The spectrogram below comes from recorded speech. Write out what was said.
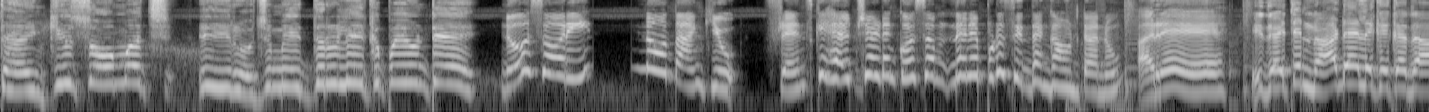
థ్యాంక్ యూ సో మచ్. ఈ రోజు మీ ఇద్దరు లేకపోయి ఉంటే. No sorry no thank you. ఫ్రెండ్స్కి హెల్ప్ చేయడం కోసం నేను ఎప్పుడూ సిద్ధంగా ఉంటాను. అరే ఇదైతే నా డైలాగే కదా.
